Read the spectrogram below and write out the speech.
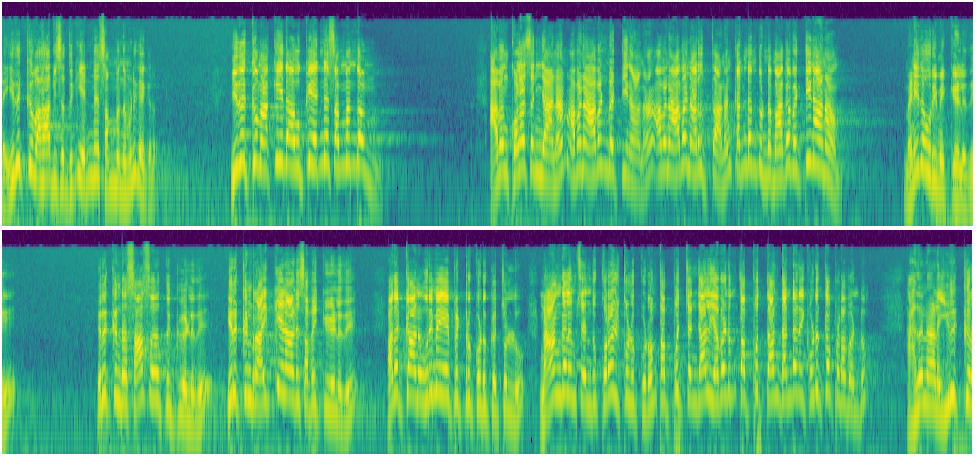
இதுக்கு வஹாபிசத்துக்கு என்ன சம்பந்தம்னு கேட்குறோம் இதுக்கும் அக்கீதாவுக்கு என்ன சம்பந்தம்? அவன் கொலை செஞ்சானாம் அவனை அவன் வெட்டினானாம் அவனை அவன் அறுத்தானாம் கண்டம் துண்டமாக வெட்டினானாம். மனித உரிமைக்கு எழுது இருக்கின்ற சாசனத்துக்கு எழுது இருக்கின்ற ஐக்கிய நாடு சபைக்கு எழுது அதற்கான உரிமையை பெற்றுக் கொடுக்க சொல்லு நாங்களும் சேர்ந்து குரல் கொடுக்கிறோம் தப்பு செஞ்சால் எவனும் தப்புத்தான் தண்டனை கொடுக்கப்பட வேண்டும். அதனால் இருக்கிற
